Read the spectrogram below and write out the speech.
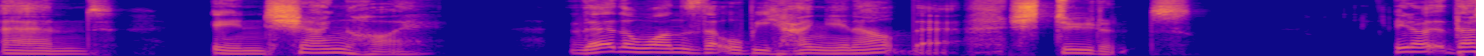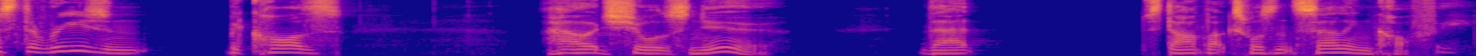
and in Shanghai. They're the ones that will be hanging out there, students. You know, that's the reason because Howard Schultz knew that Starbucks wasn't selling coffee.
